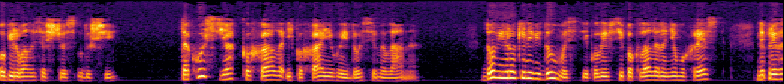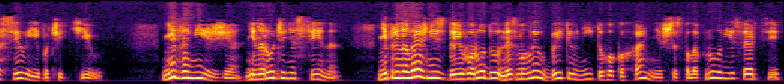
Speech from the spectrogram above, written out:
обірвалося щось у душі. Так ось як кохала і кохає його й досі Милана. Довгі роки невідомості, коли всі поклали на ньому хрест, не пригасили її почуттів. Ні заміжжя, ні народження сина, ні приналежність до його роду не змогли вбити в ній того кохання, що спалахнуло в її серці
